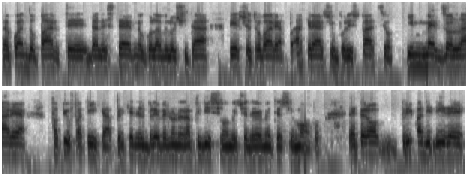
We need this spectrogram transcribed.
eh, quando parte dall'esterno con la velocità, riesce a trovare a, a crearsi un po' di spazio in mezzo all'area, fa più fatica perché nel breve non è rapidissimo, invece deve mettersi in moto. Eh, però prima di dire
